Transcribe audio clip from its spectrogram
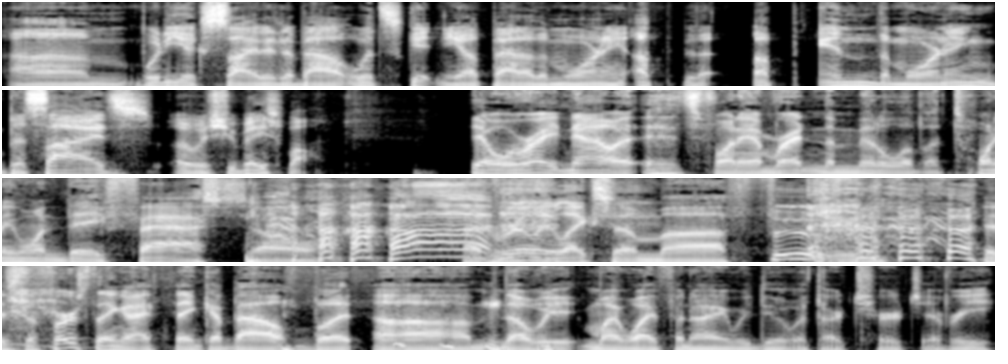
Um, what are you excited about? What's getting you up out of the morning, up up in the morning? Besides OSU baseball. Yeah, well, right now it's funny. I'm right in the middle of a 21 day fast, so I'd really like some uh, food. is the first thing I think about. But um, no, we, my wife and I, we do it with our church every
